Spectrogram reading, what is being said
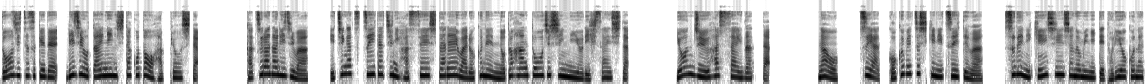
同日付で理事を退任したことを発表した。桂田理事は1月1日に発生した令和6年能登半島地震により被災した。48歳だった。なお、通夜、告別式については、すでに近親者のみにて取り行った。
